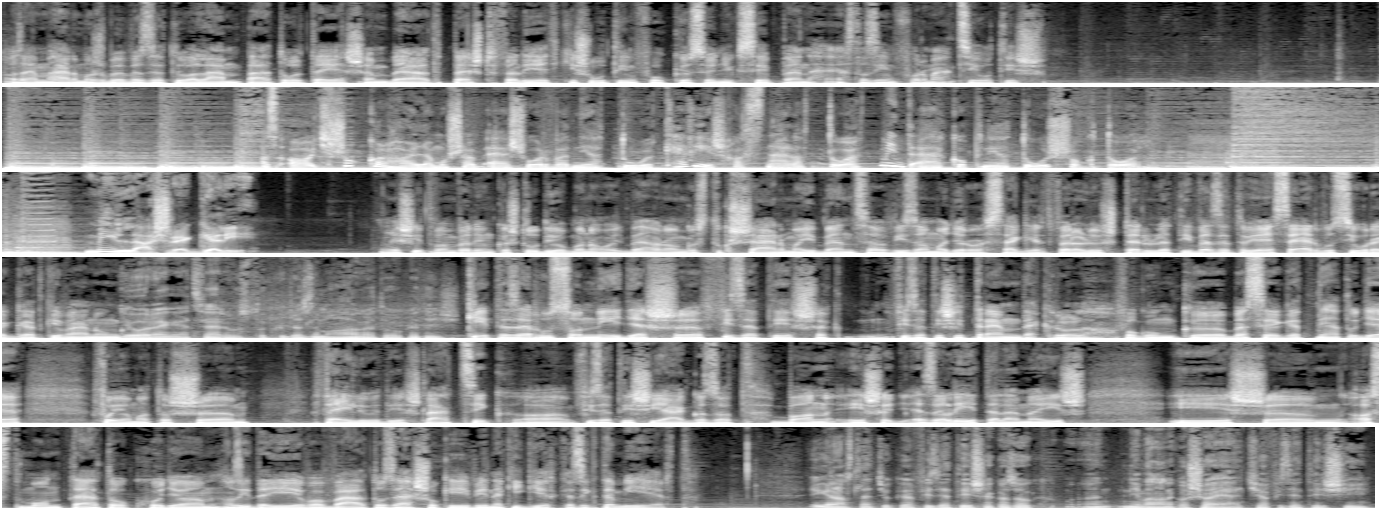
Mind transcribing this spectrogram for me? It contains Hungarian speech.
Az M3-as bevezető a lámpától teljesen beállt. Pest felé egy kis útinfó, köszönjük szépen ezt az információt is. Az agy sokkal hajlamosabb elsorvadni a túl kevés használattól, mint elkopni a túl soktól. Millás reggeli és itt van velünk a stúdióban, ahogy beharangoztuk, Sármai Bence, a Viza Magyarországért felelős területi vezetője. Szervusz, jó reggelt kívánunk! Jó reggelt, szervusztok, üdvözlöm a hallgatókat is. 2024-es fizetések, fizetési trendekről fogunk beszélgetni. Hát ugye folyamatos fejlődés látszik a fizetési ágazatban, és egy, ez a lételeme is, és azt mondtátok, hogy az idei év a változások évének ígérkezik. De miért? Igen, azt látjuk, hogy a fizetések azok nyilván annak a sajátja a fizetési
